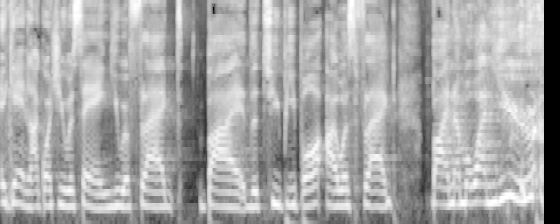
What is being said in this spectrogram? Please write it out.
again, like what you were saying, you were flagged by the two people. I was flagged by number one, you,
